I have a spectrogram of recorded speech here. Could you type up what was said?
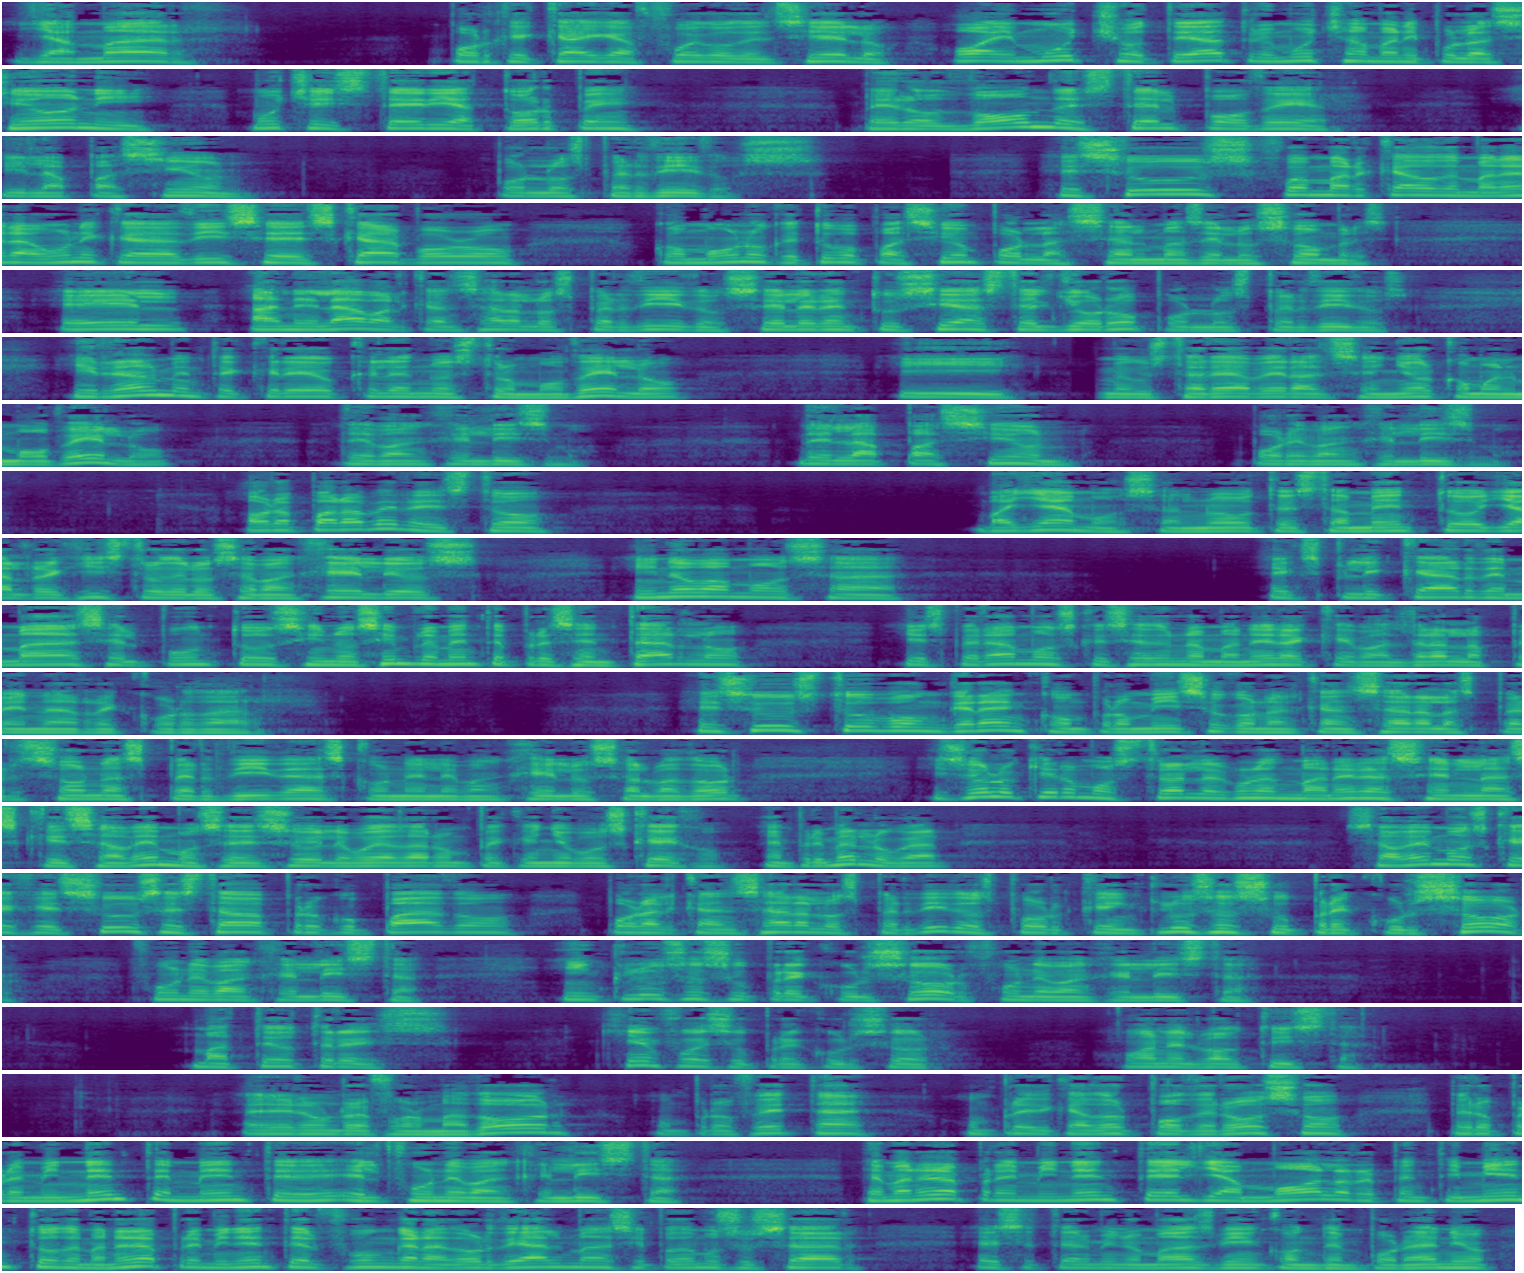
llamar porque caiga fuego del cielo, oh, hay mucho teatro y mucha manipulación y mucha histeria torpe, pero ¿dónde está el poder y la pasión por los perdidos? Jesús fue marcado de manera única, dice Scarborough, como uno que tuvo pasión por las almas de los hombres. Él anhelaba alcanzar a los perdidos, él era entusiasta, él lloró por los perdidos. Y realmente creo que él es nuestro modelo y me gustaría ver al Señor como el modelo de evangelismo, de la pasión por evangelismo. Ahora, para ver esto, vayamos al Nuevo Testamento y al registro de los evangelios y no vamos a explicar de más el punto, sino simplemente presentarlo y esperamos que sea de una manera que valdrá la pena recordar. Jesús tuvo un gran compromiso con alcanzar a las personas perdidas con el Evangelio Salvador, y solo quiero mostrarle algunas maneras en las que sabemos eso y le voy a dar un pequeño bosquejo. En primer lugar, sabemos que Jesús estaba preocupado por alcanzar a los perdidos, porque incluso su precursor fue un evangelista. Incluso su precursor fue un evangelista. Mateo 3. ¿Quién fue su precursor? Juan el Bautista. Él era un reformador, un profeta, un predicador poderoso, pero preeminentemente él fue un evangelista. De manera preeminente él llamó al arrepentimiento, de manera preeminente él fue un ganador de almas, y podemos usar ese término más bien contemporáneo.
